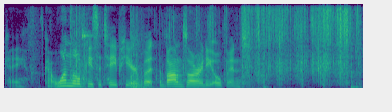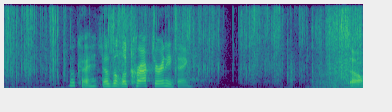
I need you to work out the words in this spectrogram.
Okay, it's got one little piece of tape here, but the bottom's already opened. Okay, doesn't look cracked or anything. So,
